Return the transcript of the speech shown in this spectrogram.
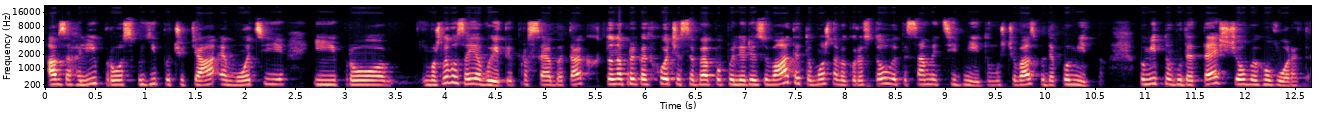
а взагалі про свої почуття, емоції і про. Можливо, заявити про себе, так хто, наприклад, хоче себе популяризувати, то можна використовувати саме ці дні, тому що вас буде помітно. Помітно буде те, що ви говорите.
